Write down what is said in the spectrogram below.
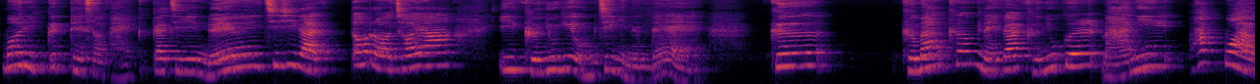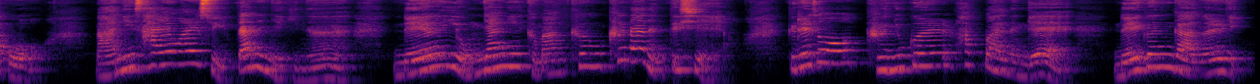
머리 끝에서 발끝까지 뇌의 지시가 떨어져야 이 근육이 움직이는데 그 그만큼 내가 근육을 많이 확보하고 많이 사용할 수 있다는 얘기는 뇌의 용량이 그만큼 크다는 뜻이에요. 그래서 근육을 확보하는 게 뇌 건강을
